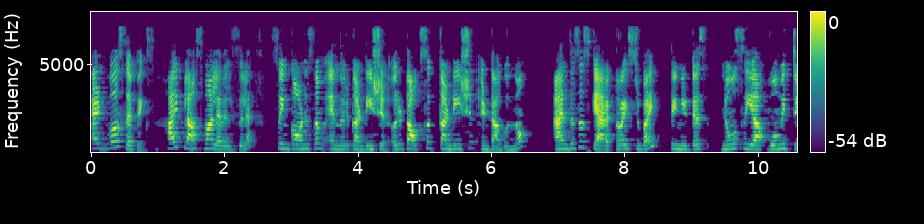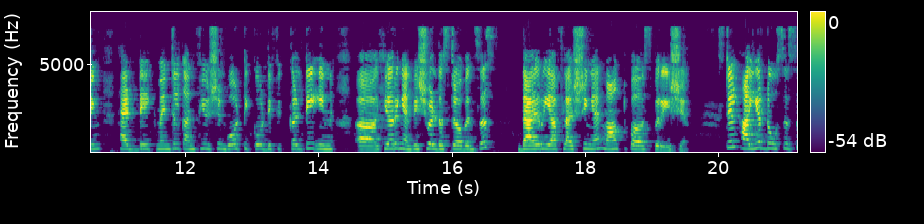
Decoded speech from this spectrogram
Adverse effects. High plasma levels ile cinchonism ennur condition, or toxic condition intagunno. And this is characterized by tinnitus, nausea, vomiting, headache, mental confusion, vertigo, difficulty in uh, hearing and visual disturbances, diarrhea, flushing and marked perspiration. Still higher doses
